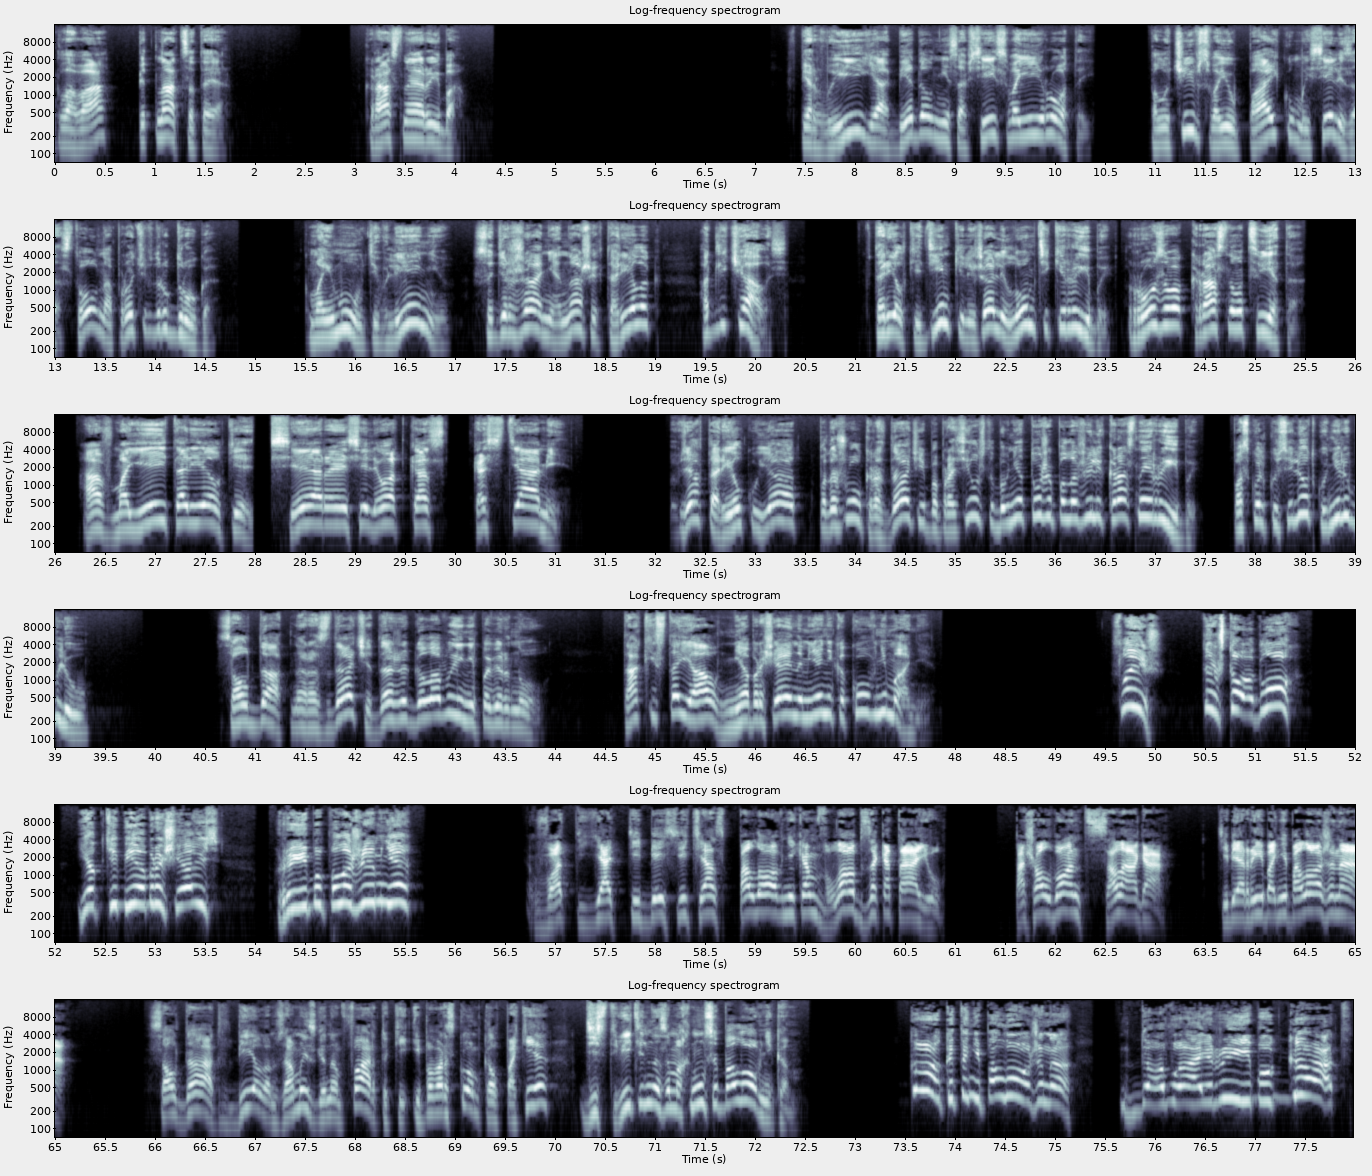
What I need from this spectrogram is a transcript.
Глава 15. Красная рыба. Впервые я обедал не со всей своей ротой. Получив свою пайку, мы сели за стол напротив друг друга. К моему удивлению, содержание наших тарелок отличалось. В тарелке Димки лежали ломтики рыбы розово-красного цвета. А в моей тарелке серая селедка с костями. Взяв тарелку, я подошел к раздаче и попросил, чтобы мне тоже положили красной рыбы, поскольку селедку не люблю. Солдат на раздаче даже головы не повернул. Так и стоял, не обращая на меня никакого внимания. «Слышь, ты что, оглох? Я к тебе обращаюсь. Рыбу положи мне!» Вот я тебе сейчас половником в лоб закатаю. Пошел вон, салага! Тебе рыба не положена!» Солдат в белом замызганном фартуке и поварском колпаке действительно замахнулся половником. «Как это не положено? Давай рыбу, гад!»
